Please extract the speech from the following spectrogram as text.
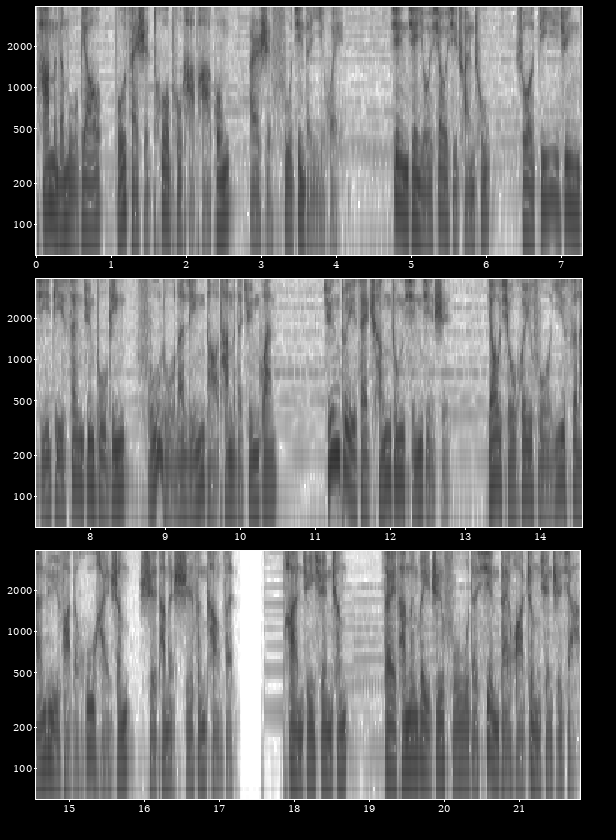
他们的目标不再是托普卡帕宫，而是附近的议会。渐渐有消息传出，说第一军及第三军步兵俘虏了领导他们的军官。军队在城中行进时，要求恢复伊斯兰律法的呼喊声使他们十分亢奋。叛军宣称，在他们为之服务的现代化政权之下，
